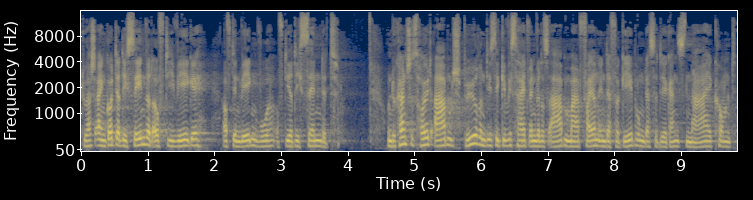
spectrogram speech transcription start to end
Du hast einen Gott, der dich sehen wird auf die Wege, auf den Wegen, wo, auf die er dich sendet. Und du kannst es heute Abend spüren, diese Gewissheit, wenn wir das Abend mal feiern in der Vergebung, dass er dir ganz nahe kommt,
